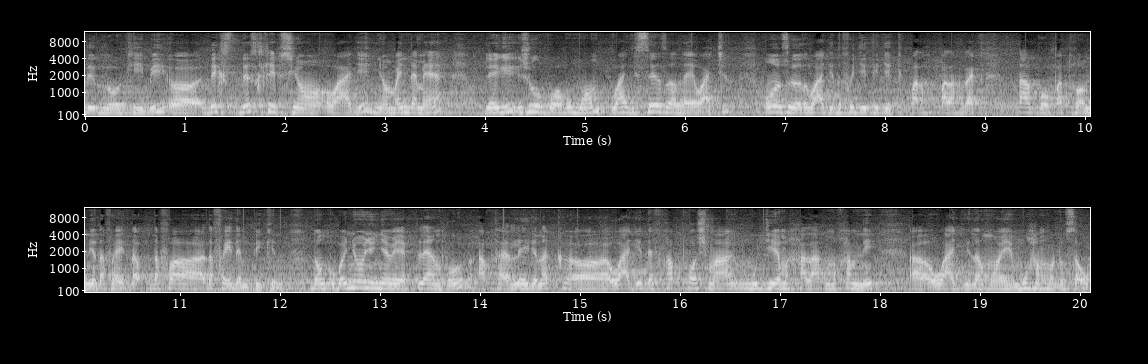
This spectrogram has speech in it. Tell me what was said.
dégloo kii bi description waa ji ñoom bañ demee léegi jour boobu moom waa ji 16h lay wàcc. 11h waa ji dafa jékki-jékki parax parax rek tàggoo patron ni dafa donc ba ñooñu ñëwee plaindre après léegi nag waa ji rapprochement mu jéem a xalaat mu xam ni waa ji la mooy Mouhamadou Sow.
